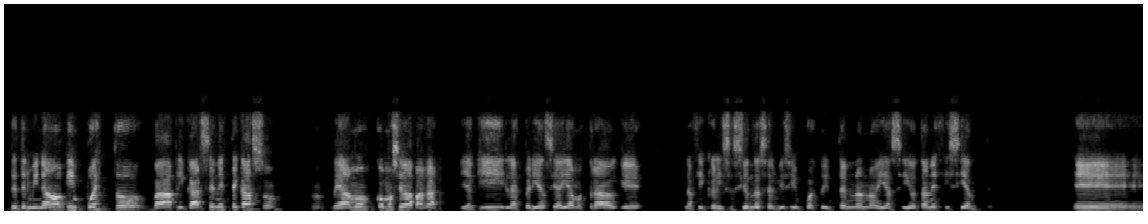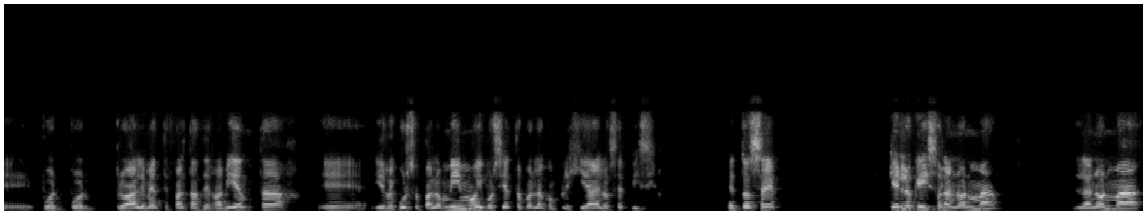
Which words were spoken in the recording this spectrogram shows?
determinado qué impuesto va a aplicarse en este caso, veamos cómo se va a pagar. Y aquí la experiencia había mostrado que la fiscalización del servicio de impuesto interno no había sido tan eficiente, eh, por, probablemente faltas de herramientas eh, y recursos para los mismos y, por cierto, por la complejidad de los servicios. Entonces, ¿qué es lo que hizo la norma? La norma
